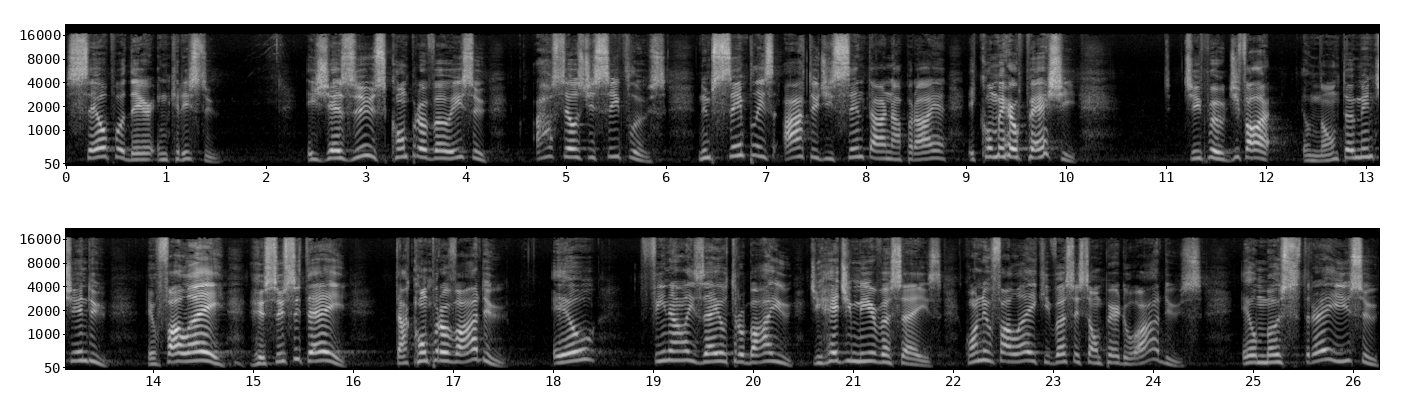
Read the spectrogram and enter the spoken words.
seu poder em Cristo, e Jesus comprovou isso aos seus discípulos, num simples ato de sentar na praia e comer o peixe. Tipo, de falar: Eu não estou mentindo, eu falei, ressuscitei, está comprovado. Eu finalizei o trabalho de redimir vocês. Quando eu falei que vocês são perdoados, eu mostrei isso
